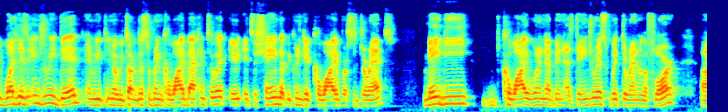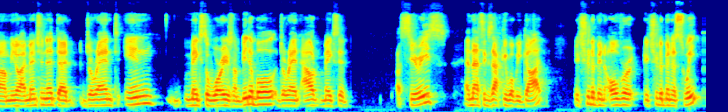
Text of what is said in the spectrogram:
what his injury did and we you know we talked just to bring Kawhi back into it, it it's a shame that we couldn't get Kawhi versus Durant. Maybe Kawhi wouldn't have been as dangerous with Durant on the floor um, you know, I mentioned it that Durant in makes the Warriors unbeatable. Durant out makes it a series, and that's exactly what we got. It should have been over. It should have been a sweep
